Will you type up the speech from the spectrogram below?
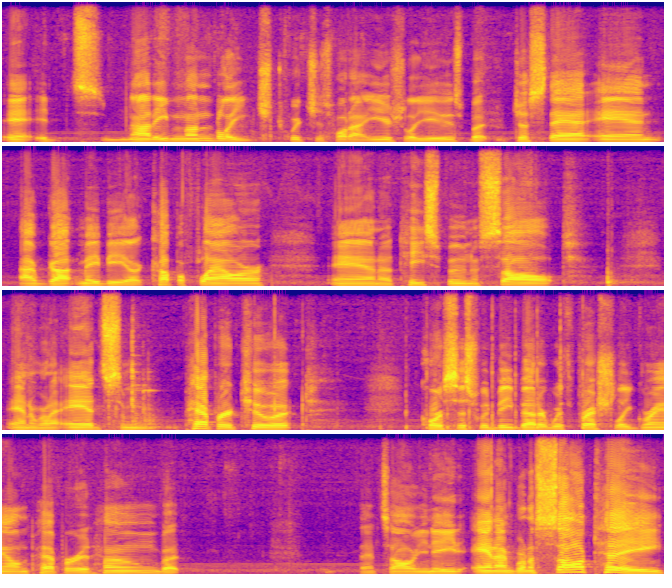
It's not even unbleached, which is what I usually use, but just that. And I've got maybe a cup of flour and a teaspoon of salt, and I'm going to add some pepper to it. Of course, this would be better with freshly ground pepper at home, but that's all you need. And I'm going to saute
